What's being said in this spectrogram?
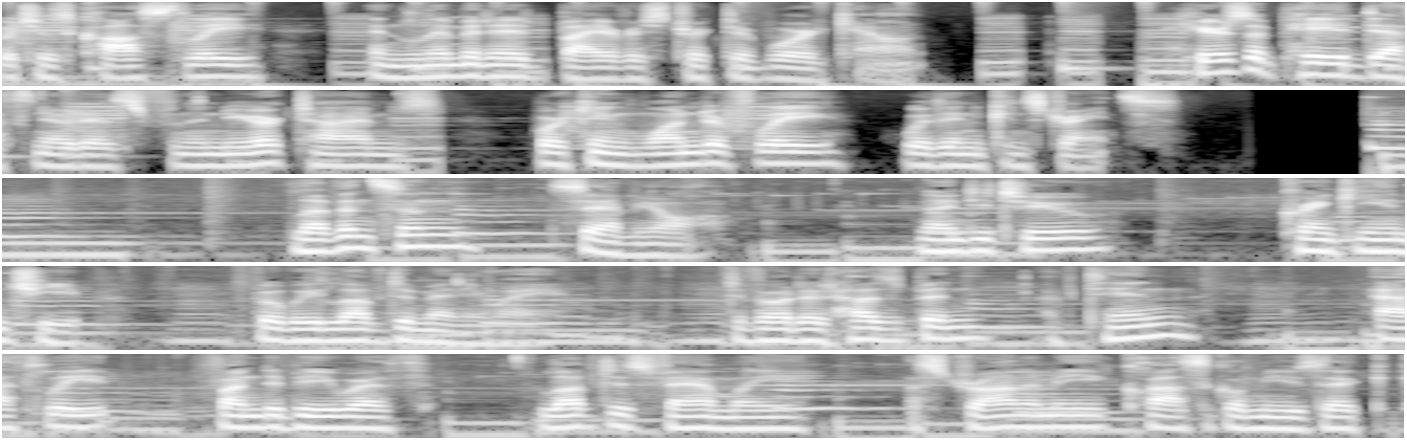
which is costly and limited by a restrictive word count. Here's a paid death notice from the New York Times working wonderfully within constraints. Levinson Samuel, 92, cranky and cheap, but we loved him anyway. Devoted husband of 10, athlete, fun to be with, loved his family, astronomy, classical music,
